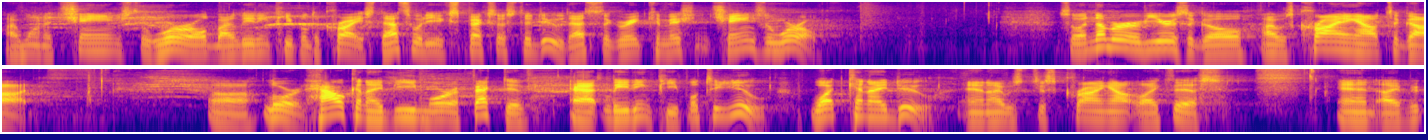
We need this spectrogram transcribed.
I want to change the world by leading people to Christ. That's what he expects us to do. That's the Great Commission change the world. So, a number of years ago, I was crying out to God uh, Lord, how can I be more effective at leading people to you? What can I do? And I was just crying out like this. And I,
